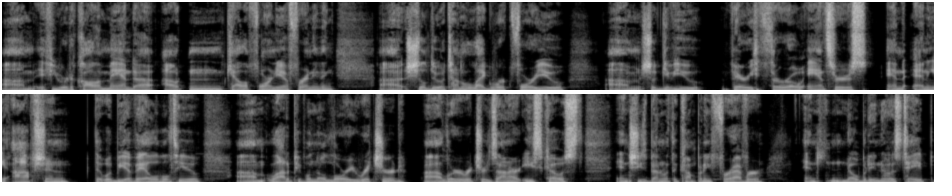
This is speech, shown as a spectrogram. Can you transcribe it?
Um, if you were to call Amanda out in California for anything, uh, she'll do a ton of legwork for you. Um, she'll give you very thorough answers and any option that would be available to you. Um, a lot of people know Lori Richard. Uh, Lori Richard's on our East Coast, and she's been with the company forever, and nobody knows tape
